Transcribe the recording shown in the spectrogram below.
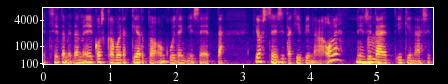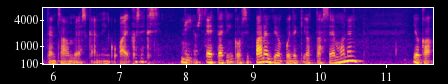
että sitä mitä me ei koskaan voida kertoa on kuitenkin se, että jos ei sitä kipinää ole, niin sitä mm. et ikinä sitten saa myöskään niin kuin aikaiseksi. Niin just. Että niin kuin sit parempi on kuitenkin ottaa semmoinen, joka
